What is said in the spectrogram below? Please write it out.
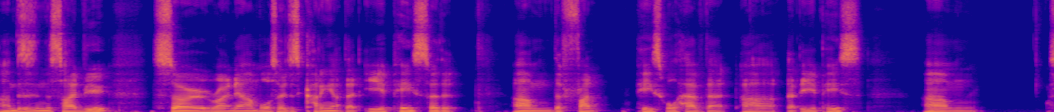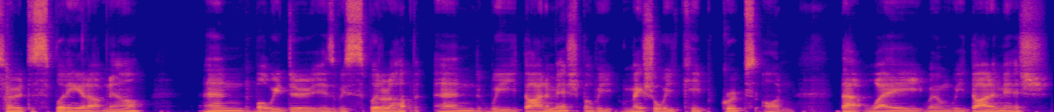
Um, this is in the side view. So right now I'm also just cutting out that earpiece so that um, the front piece will have that, uh, that earpiece. Um, so just splitting it up now. And what we do is we split it up and we Dynamesh, but we make sure we keep groups on. That way, when we Dynamesh,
